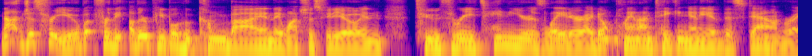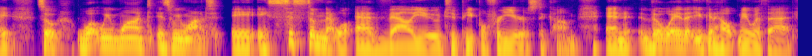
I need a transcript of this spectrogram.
Not just for you, but for the other people who come by and they watch this video in two, three, ten years later. I don't plan on taking any of this down, right? So what we want is we want a, a system that will add value to people for years to come. And the way that you can help me with that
